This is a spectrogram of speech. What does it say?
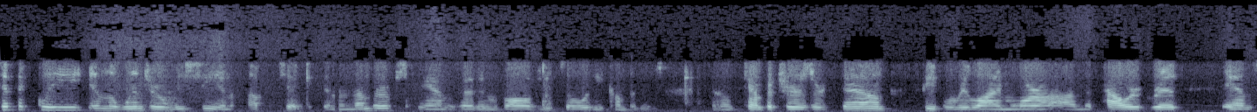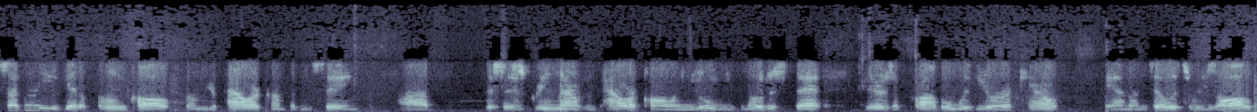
typically in the winter we see an uptick in the number of scams that involve utility companies. You know, temperatures are down, people rely more on the power grid, and suddenly you get a phone call from your power company saying, uh, this is Green Mountain Power calling you, and we've noticed that there's a problem with your account, and until it's resolved,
